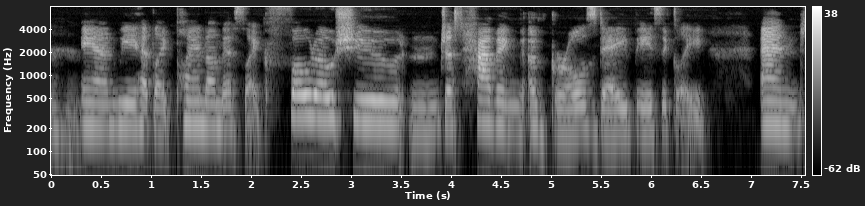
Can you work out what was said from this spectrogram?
Mm-hmm. And we had like planned on this like photo shoot and just having a girls' day basically. And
